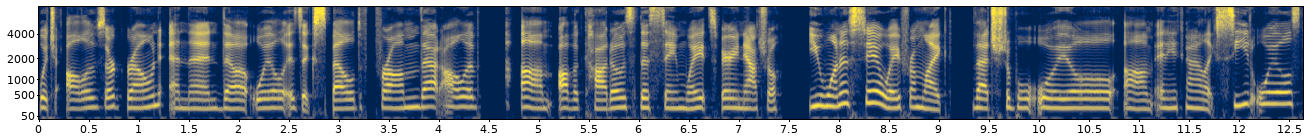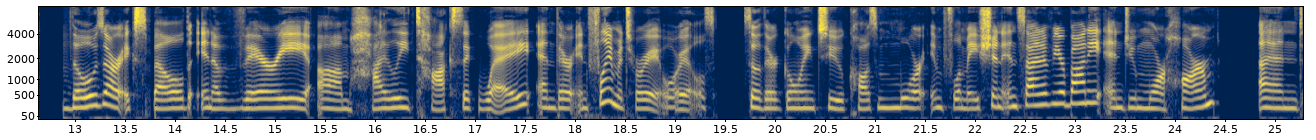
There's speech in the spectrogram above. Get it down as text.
which olives are grown, and then the oil is expelled from that olive. Um, avocados, the same way, it's very natural. You want to stay away from like vegetable oil, um, any kind of like seed oils. Those are expelled in a very um, highly toxic way, and they're inflammatory oils. So they're going to cause more inflammation inside of your body and do more harm. And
